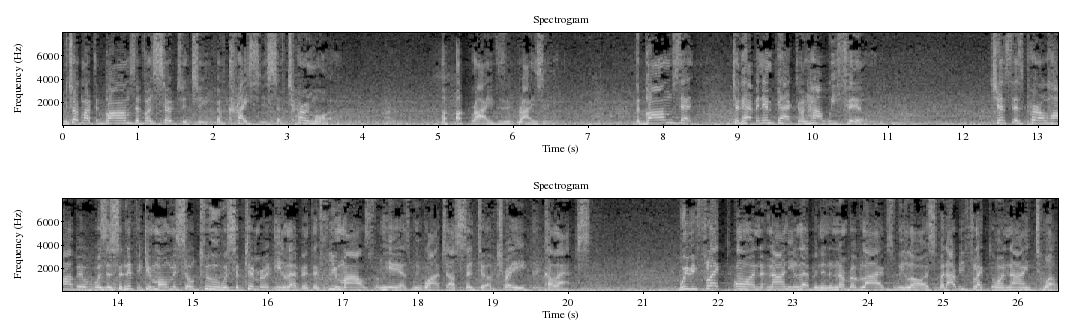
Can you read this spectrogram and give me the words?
we're talking about the bombs of uncertainty, of crisis, of turmoil, of uprising, the bombs that can have an impact on how we feel. Just as Pearl Harbor was a significant moment, so too was September 11th, a few miles from here as we watch our center of trade collapse. We reflect on 9-11 and the number of lives we lost, but I reflect on 9-12.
